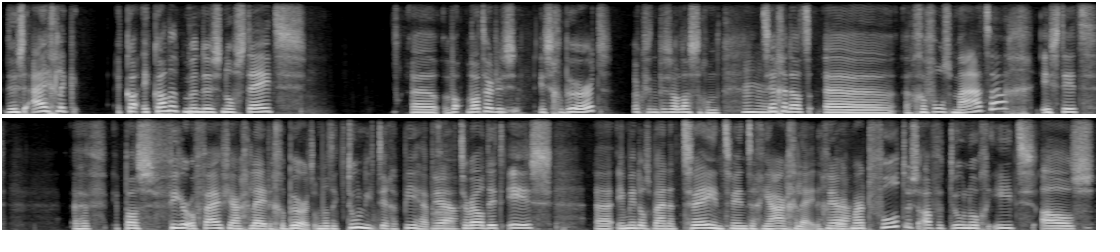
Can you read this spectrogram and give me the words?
dus eigenlijk ik kan, ik kan het me dus nog steeds. eh, wa- wat er dus is gebeurd. Ik vind het best wel lastig om Mhm. te zeggen dat gevoelsmatig is dit v- pas vier of vijf jaar geleden gebeurd. Omdat ik toen die therapie heb Ja. gehad. Terwijl dit is eh, inmiddels bijna 22 jaar geleden gebeurd. Ja. Maar het voelt dus af en toe nog iets als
